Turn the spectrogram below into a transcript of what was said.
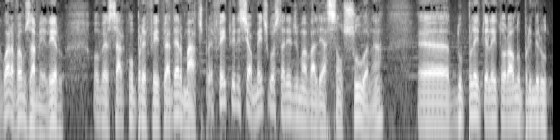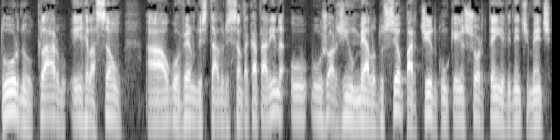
Agora vamos a Meleiro conversar com o prefeito Eder Matos. Prefeito, inicialmente gostaria de uma avaliação sua, né? É, do pleito eleitoral no primeiro turno, claro, em relação ao governo do estado de Santa Catarina, o, o, Jorginho Melo, do seu partido, com quem o senhor tem, evidentemente,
